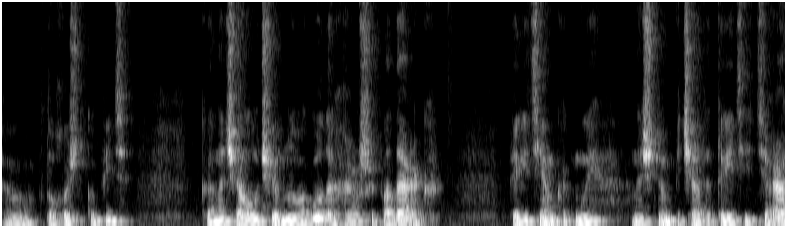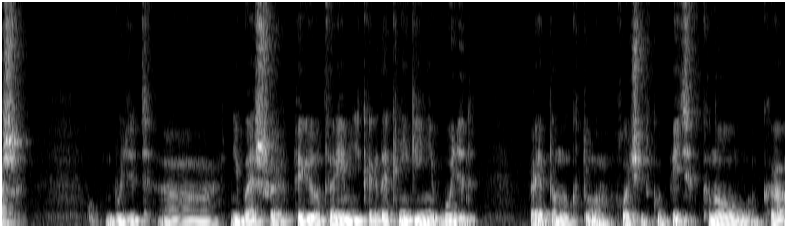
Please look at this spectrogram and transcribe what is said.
э, кто хочет купить к началу учебного года, хороший подарок. Перед тем, как мы начнем печатать третий тираж, будет э, небольшой период времени, когда книги не будет. Поэтому, кто хочет купить к новому, к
